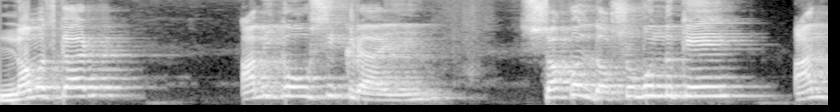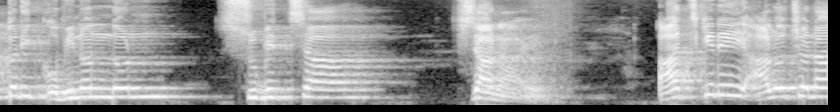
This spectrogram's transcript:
নমস্কার, আমি কৌশিক রায়। সকল দর্শক বন্ধুকে আন্তরিক অভিনন্দন, শুভেচ্ছা জানাই। আজকের এই আলোচনা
